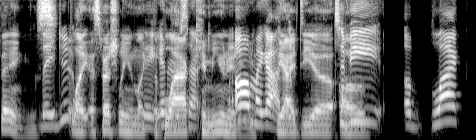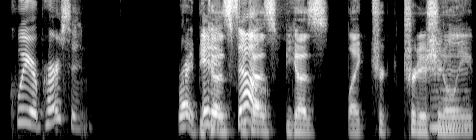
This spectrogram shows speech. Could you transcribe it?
things. They do. like especially in like They the black community. Oh my God, the idea to of be a black queer person. Right because because because like tr- traditionally,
